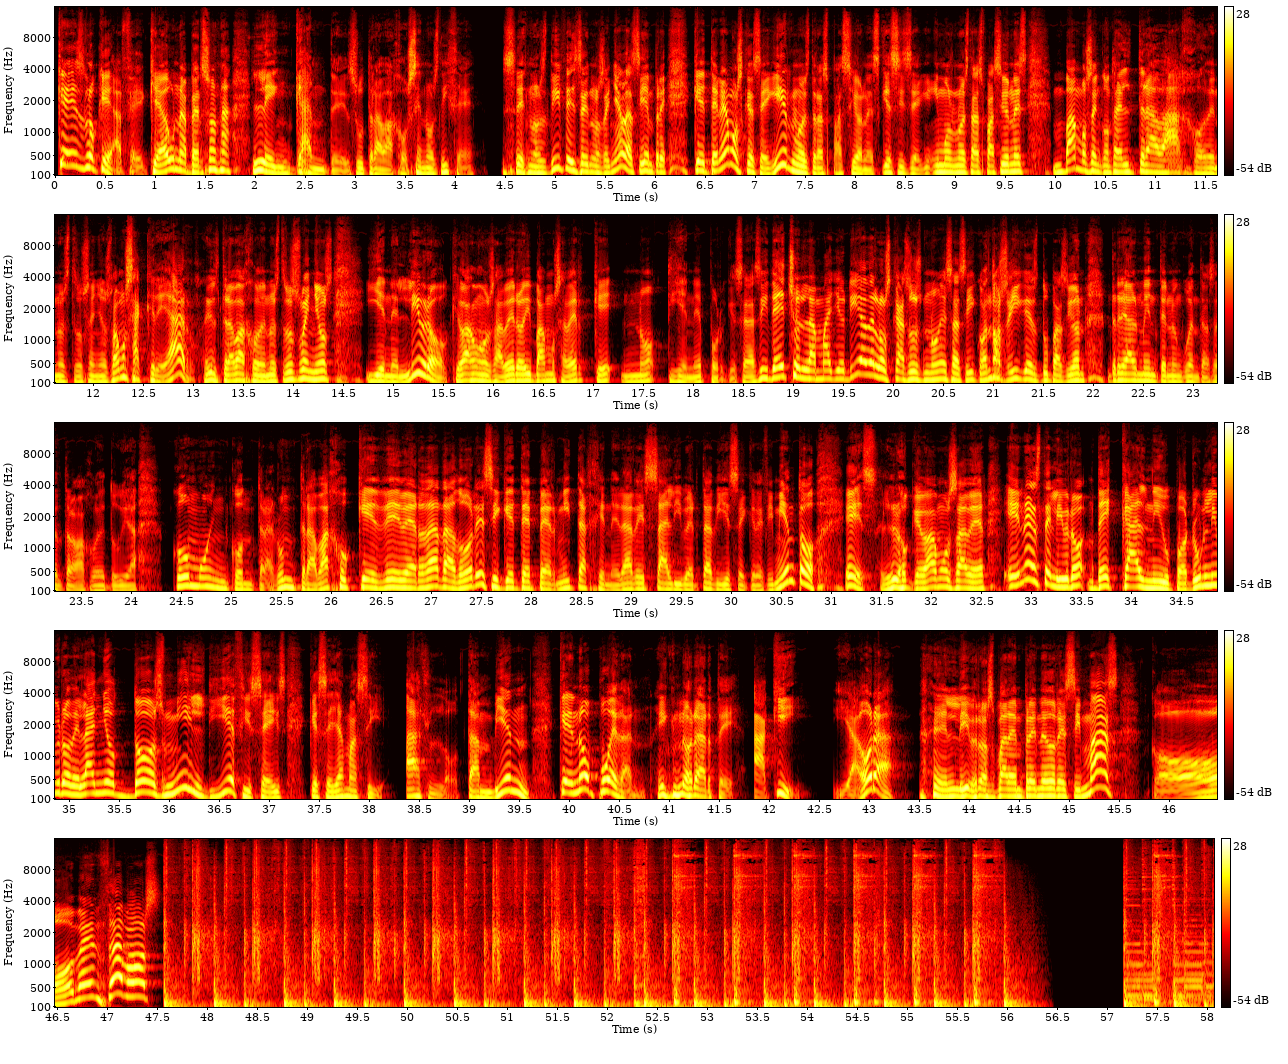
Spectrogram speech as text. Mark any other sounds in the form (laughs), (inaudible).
¿Qué es lo que hace que a una persona le encante su trabajo? Se nos dice se nos dice y se nos señala siempre que tenemos que seguir nuestras pasiones, que si seguimos nuestras pasiones vamos a encontrar el trabajo de nuestros sueños, vamos a crear el trabajo de nuestros sueños y en el libro que vamos a ver hoy vamos a ver que no tiene por qué ser así. De hecho, en la mayoría de los casos no es así. Cuando sigues tu pasión realmente no encuentras el trabajo de tu vida. ¿Cómo encontrar un trabajo que de verdad adores y que te permita generar esa libertad y ese crecimiento? Es lo que vamos a ver en este libro de Cal New por un libro del año 2016 que se llama así, Hazlo también, que no puedan ignorarte aquí y ahora. En Libros para Emprendedores y más, comenzamos.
